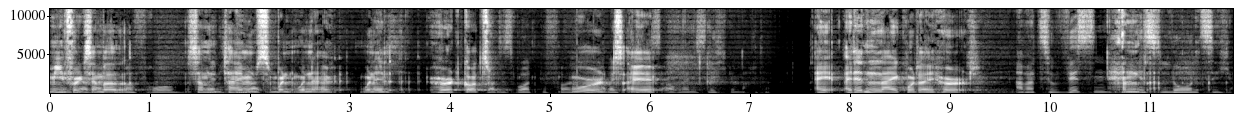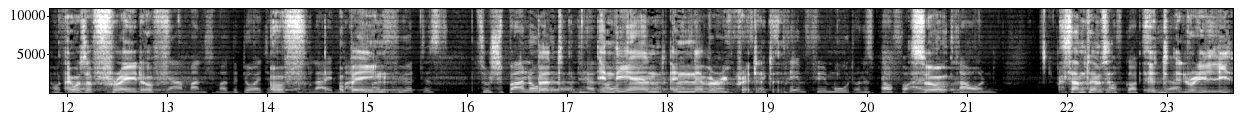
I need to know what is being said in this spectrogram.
Me, for Hinterher war ich example, immer froh, wenn ich sometimes when when I when I heard God's Gottes Wort gefolgt. Words, I- tue es auch, wenn ich es nicht gemacht habe. I, I didn't like what I heard. Aber zu wissen, And es lohnt sich. Auf I was afraid of ja, manchmal bedeutet of obeying. Manchmal führt es zu Spannungen But in the end, I never Manchmal braucht es regretted it. viel Mut und es braucht vor allem So, Vertrauen. Sometimes it, it, it, really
